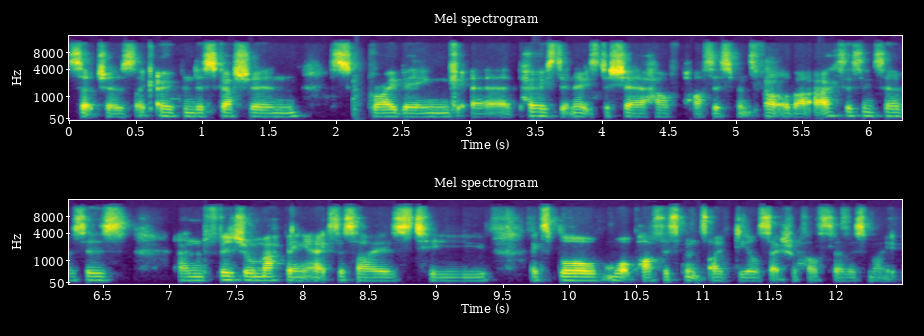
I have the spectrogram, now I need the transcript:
such as like open discussion, scribing, uh, post-it notes to share how participants felt about accessing services and visual mapping exercise to explore what participants' ideal sexual health service might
